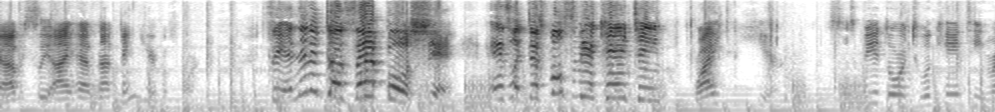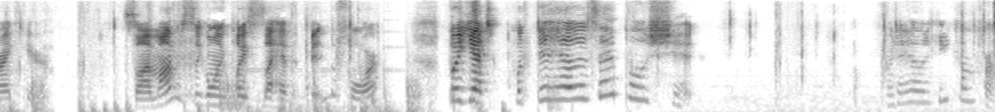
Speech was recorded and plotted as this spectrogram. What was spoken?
Obviously I have not been here before. See, and then it does that bullshit! It's like, there's supposed to be a canteen right here. So be a door to a canteen right here. So I'm obviously going places I haven't been before. But yet, what the hell is that bullshit? Where the hell did he come from?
